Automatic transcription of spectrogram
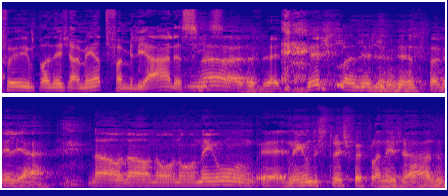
foi um planejamento familiar, assim? Não, é desplanejamento familiar. Não, não, não, não nenhum, é, nenhum dos três foi planejado,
